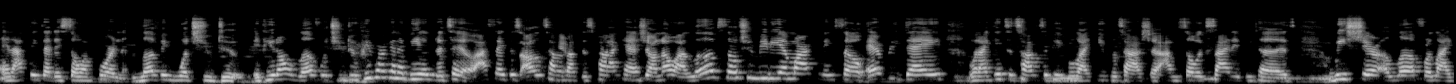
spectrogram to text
And I think that is so important, loving what you do. If you don't love what you do, people are going to be able to tell. I say this all the time about this podcast. Y'all know I love social media marketing. So every day when I get to talk to people like you, Latasha, I'm so excited because we share a love for like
